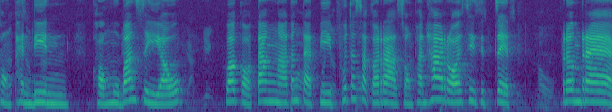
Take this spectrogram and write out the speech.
ของแผ่นดิน ของหมู่บ้านเสียว ว่าก่อตั้งมาตั้งแต่ปีพุทธศักราช 2547 เริ่มแรก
